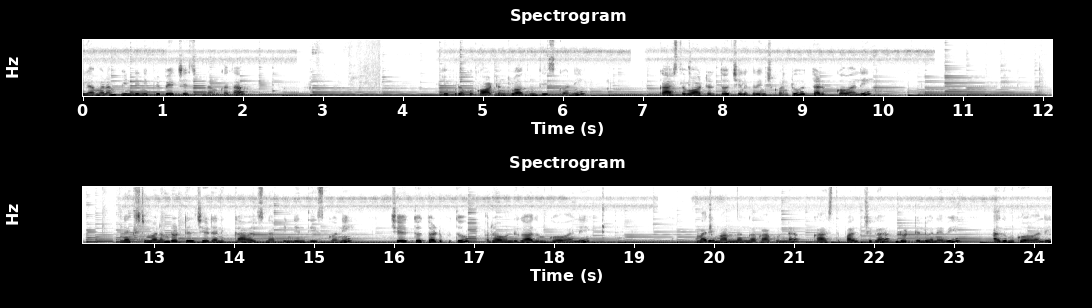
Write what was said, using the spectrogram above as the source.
ఇలా మనం పిండిని ప్రిపేర్ చేసుకున్నాం కదా. ఇప్పుడు ఒక కాటన్ క్లాత్ని తీసుకొని కాస్త వాటర్తో చిలకరించుకుంటూ తడుపుకోవాలి. నెక్స్ట్ మనం రొట్టెలు చేయడానికి కావాల్సిన పిండిని తీసుకొని చేతితో తడుపుతూ రౌండ్గా అదుముకోవాలి. మరి మందంగా కాకుండా కాస్త పల్చగా రొట్టెలు అనేవి అదుముకోవాలి.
